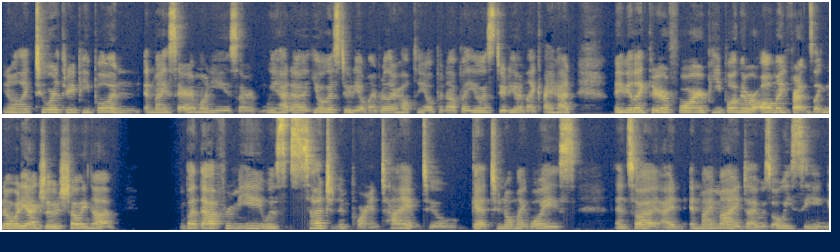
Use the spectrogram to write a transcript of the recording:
you know like two or three people in in my ceremonies or we had a yoga studio. My brother helped me open up a yoga studio and like i had maybe like three or four people and they were all my friends. Like nobody actually was showing up. But that for me was such an important time to get to know my voice and so I, I in my mind i was always seeing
